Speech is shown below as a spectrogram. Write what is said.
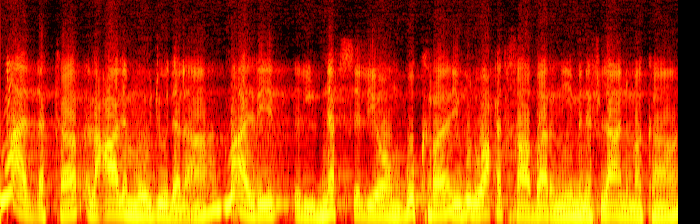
ما أتذكر العالم موجود الآن ما أدري نفس اليوم بكرة يقول واحد خابرني من فلان مكان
